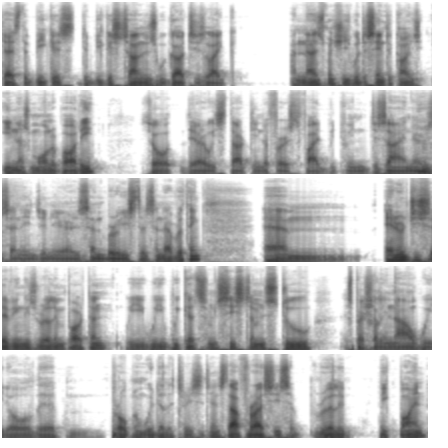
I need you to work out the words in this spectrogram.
that's the biggest the biggest challenge we got is like a nice machine with the same technology in a smaller body. So there we start in the first fight between designers and engineers and baristas and everything. Um, energy saving is really important. We we we got some systems to, especially now with all the problem with electricity and stuff. For us, it's a really big point.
